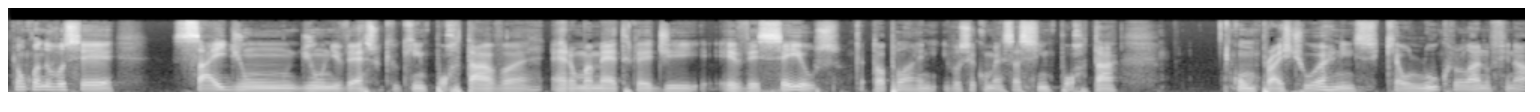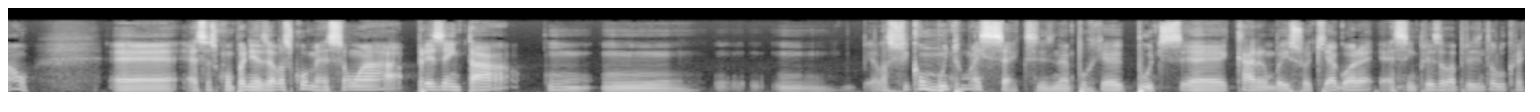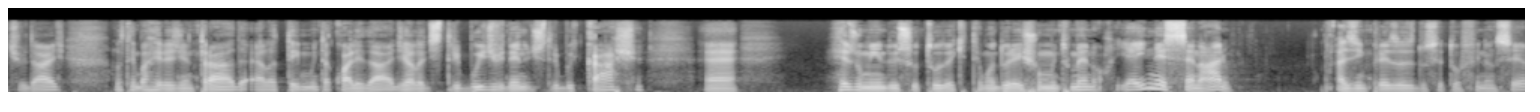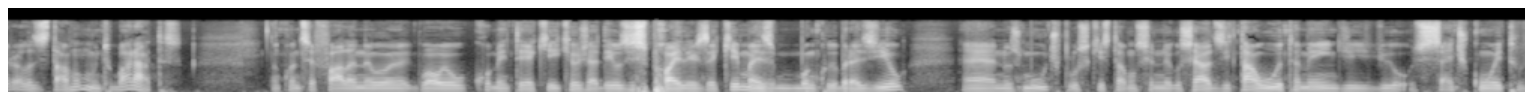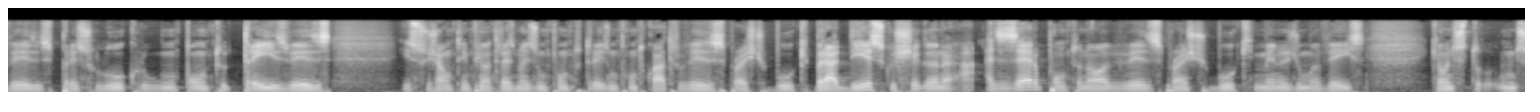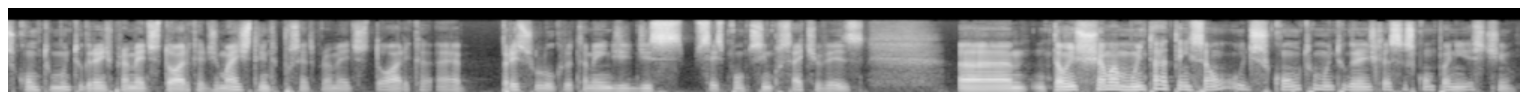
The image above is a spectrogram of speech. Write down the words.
Então quando você sai de um, de um universo que o que importava era uma métrica de EV Sales, que é top line, e você começa a se importar com price to earnings, que é o lucro lá no final, é, essas companhias elas começam a apresentar um, um, um, elas ficam muito mais sexys, né? Porque, putz, é, caramba, isso aqui agora, essa empresa ela apresenta lucratividade, ela tem barreiras de entrada, ela tem muita qualidade, ela distribui dividendo, distribui caixa. É, resumindo isso tudo aqui, tem uma duration muito menor. E aí, nesse cenário, as empresas do setor financeiro elas estavam muito baratas. Então, quando você fala, no, igual eu comentei aqui, que eu já dei os spoilers aqui, mas o Banco do Brasil, é, nos múltiplos que estavam sendo negociados, Itaú também, de, de 7,8 vezes preço-lucro, 1,3 vezes, isso já um tempinho atrás, mas 1,3, 1,4 vezes price to book, Bradesco chegando a, a 0,9 vezes price to book, menos de uma vez, que é um, um desconto muito grande para a média histórica, de mais de 30% para a média histórica, é, preço-lucro também de, de 6,5, 7 vezes. Uh, então isso chama muita atenção o desconto muito grande que essas companhias tinham.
